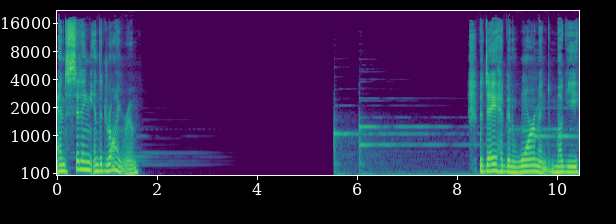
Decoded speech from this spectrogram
and sitting in the drawing room. The day had been warm and muggy,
